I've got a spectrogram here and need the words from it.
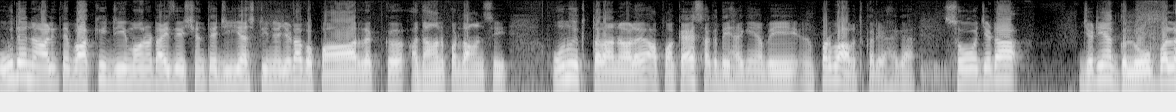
ਉਹਦੇ ਨਾਲ ਹੀ ਤੇ ਬਾਕੀ ਡੀਮੋਨਟਾਈਜੇਸ਼ਨ ਤੇ ਜੀਐਸਟੀ ਨੇ ਜਿਹੜਾ ਵਪਾਰਕ ਆਦਾਨ ਪ੍ਰਦਾਨ ਸੀ, ਉਹਨੂੰ ਇੱਕ ਤਰ੍ਹਾਂ ਨਾਲ ਆਪਾਂ ਕਹਿ ਸਕਦੇ ਹੈਗੇ ਆ ਵੀ ਪ੍ਰਭਾਵਿਤ ਕਰਿਆ ਹੈਗਾ। ਸੋ ਜਿਹੜਾ, ਜਿਹੜੀਆਂ ਗਲੋਬਲ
